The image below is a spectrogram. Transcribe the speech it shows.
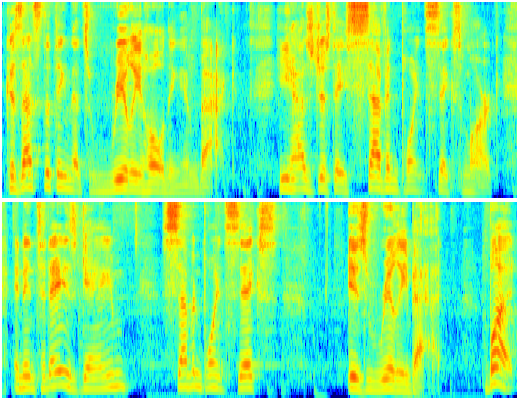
Because that's the thing that's really holding him back. He has just a 7.6 mark. And in today's game, 7.6 is really bad. But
